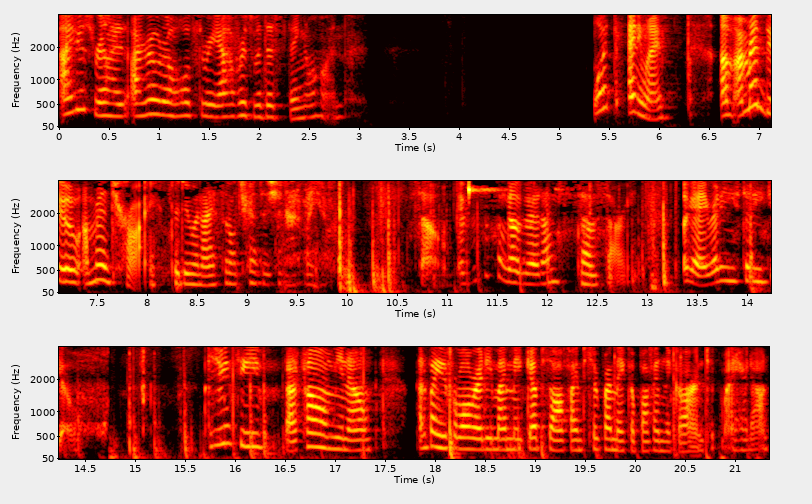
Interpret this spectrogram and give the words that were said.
I just realized I wrote a whole three hours with this thing on. What? Anyway, um, I'm gonna do, I'm gonna try to do a nice little transition out of my uniform. So, if this doesn't go good, I'm so sorry. Okay, ready, steady, go. As you can see, back home, you know, out of my uniform already, my makeup's off. I took my makeup off in the car and took my hair down.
